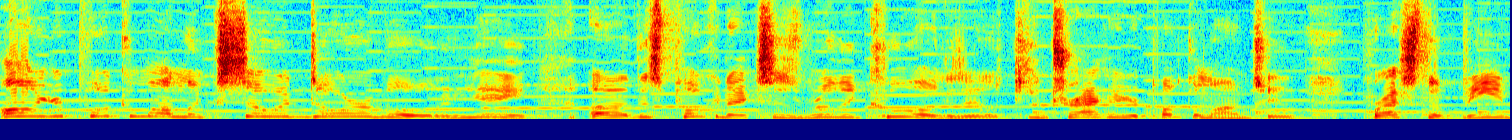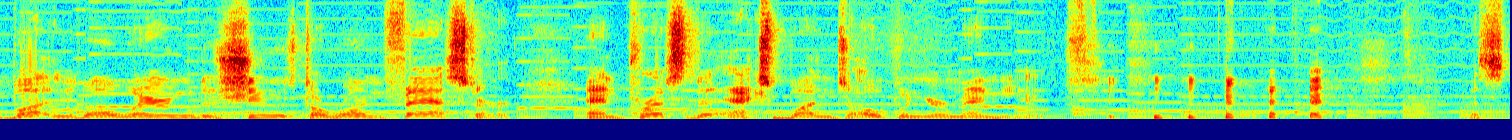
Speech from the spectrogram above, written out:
oh, your Pokemon looks so adorable, and yay, uh, this Pokedex is really cool because it'll keep track of your Pokemon to press the B button while wearing the shoes to run faster, and press the X button to open your menu. That's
